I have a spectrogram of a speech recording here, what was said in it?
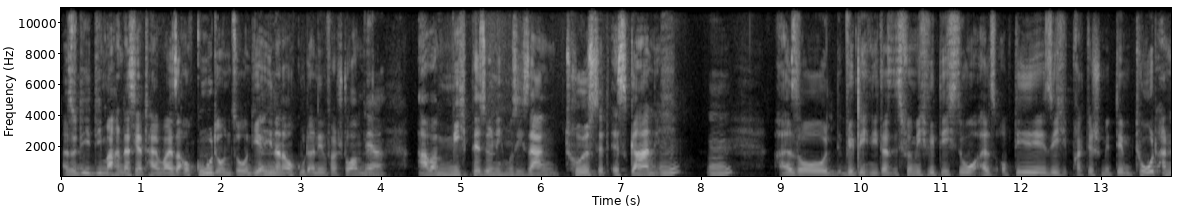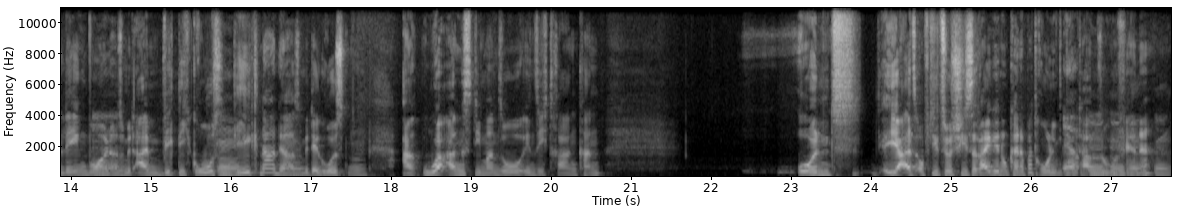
Also die, die machen das ja teilweise auch gut und so und die mhm. erinnern auch gut an den Verstorbenen. Ja. Aber mich persönlich, muss ich sagen, tröstet es gar nicht. Mhm. Mhm. Also wirklich nicht. Das ist für mich wirklich so, als ob die sich praktisch mit dem Tod anlegen wollen, mhm. also mit einem wirklich großen mhm. Gegner, ne? also mhm. mit der größten Urangst, die man so in sich tragen kann. Und ja, als ob die zur Schießerei gehen und keine Patrone im Colt ja. haben, so mhm, ungefähr. Ne? Mhm,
